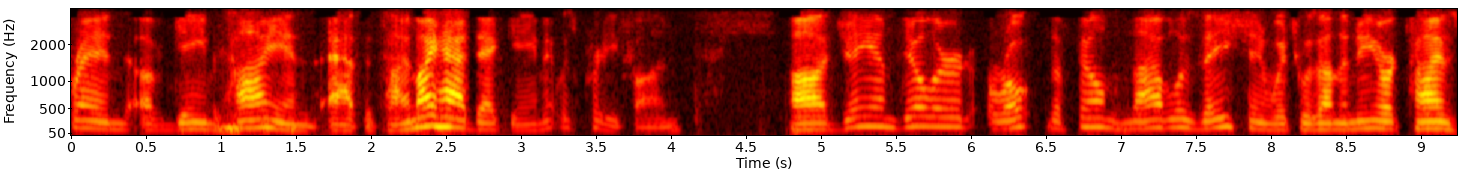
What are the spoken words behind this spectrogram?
trend of game tie-ins at the time. I had that game. It was pretty fun. Uh, J.M. Dillard wrote the film's novelization, which was on the New York Times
